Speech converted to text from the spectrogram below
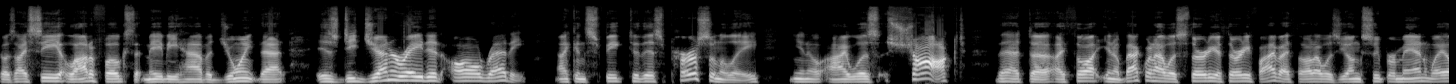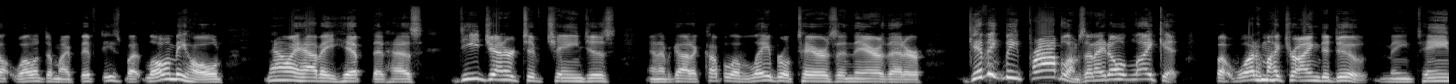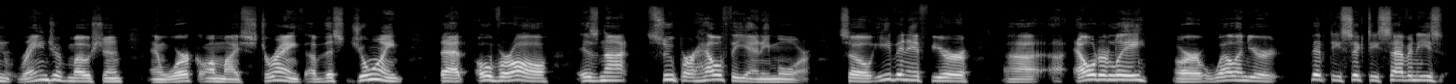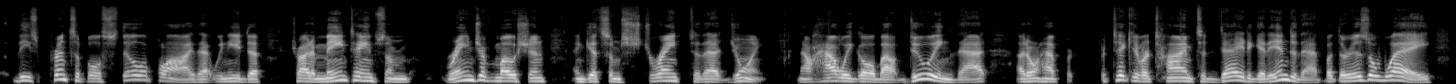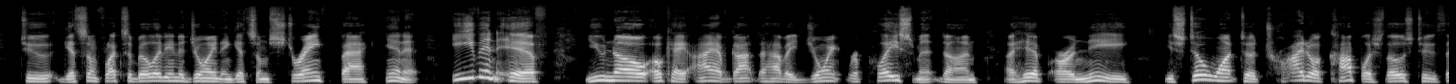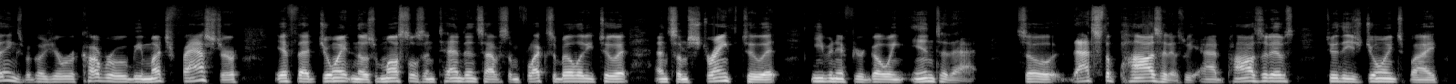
because I see a lot of folks that maybe have a joint that is degenerated already. I can speak to this personally. You know, I was shocked that uh, I thought, you know, back when I was 30 or 35, I thought I was young Superman well, well into my 50s. But lo and behold, now I have a hip that has degenerative changes, and I've got a couple of labral tears in there that are giving me problems, and I don't like it. But what am I trying to do? Maintain range of motion and work on my strength of this joint that overall is not super healthy anymore. So even if you're uh, uh elderly or well in your 50s, 60s, 70s, these principles still apply that we need to try to maintain some range of motion and get some strength to that joint. Now, how we go about doing that, I don't have particular time today to get into that, but there is a way to get some flexibility in a joint and get some strength back in it, even if you know, okay, I have got to have a joint replacement done, a hip or a knee. you still want to try to accomplish those two things because your recovery will be much faster if that joint and those muscles and tendons have some flexibility to it and some strength to it, even if you're going into that. So that's the positives. We add positives to these joints by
